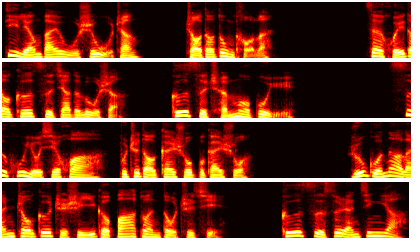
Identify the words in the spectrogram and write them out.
第两百五十五章找到洞口了。在回到鸽子家的路上，鸽子沉默不语，似乎有些话不知道该说不该说。如果纳兰朝歌只是一个八段斗之气，鸽子虽然惊讶，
